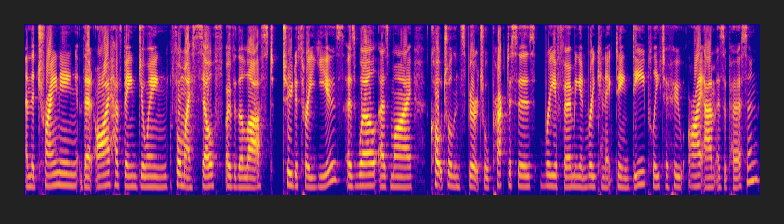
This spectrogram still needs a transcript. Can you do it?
and the training that I have been doing for myself over the last two to three years, as well as my cultural and spiritual practices, reaffirming and reconnecting deeply to who I am as a person,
